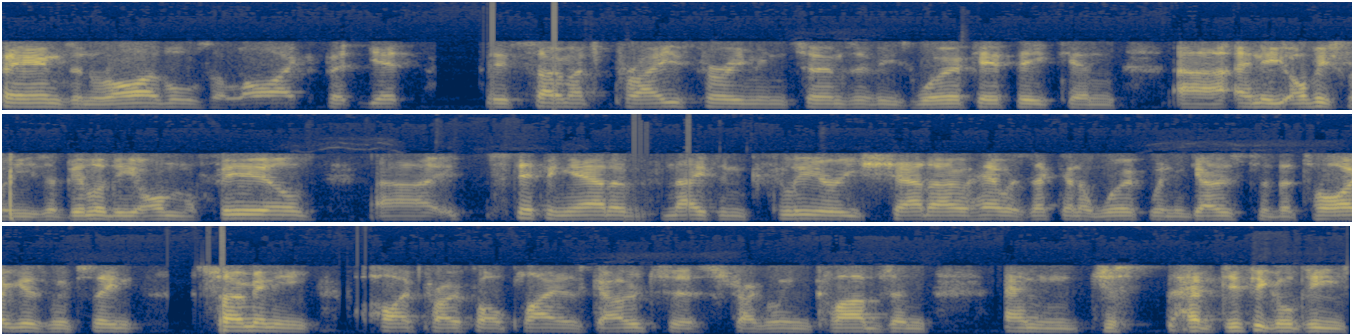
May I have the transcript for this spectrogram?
fans and rivals alike, but yet there's so much praise for him in terms of his work ethic and uh, and he, obviously his ability on the field. Uh, stepping out of Nathan Cleary's shadow, how is that going to work when he goes to the Tigers? We've seen so many high-profile players go to struggling clubs and and just have difficulties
